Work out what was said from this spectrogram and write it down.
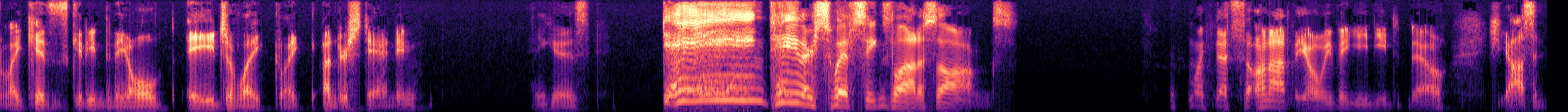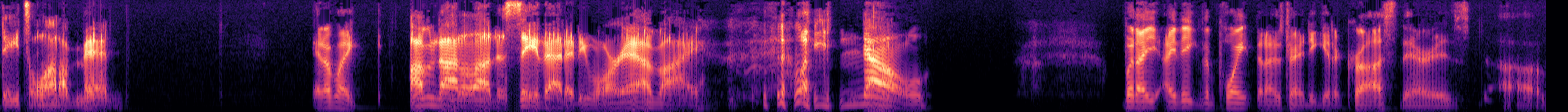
of my kids is getting to the old age of like like understanding. He goes, "Dang, Taylor Swift sings a lot of songs." I'm like, that's not the only thing you need to know. She also dates a lot of men. And I'm like, I'm not allowed to say that anymore, am I? And I'm like, no but I, I think the point that I was trying to get across there is um,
